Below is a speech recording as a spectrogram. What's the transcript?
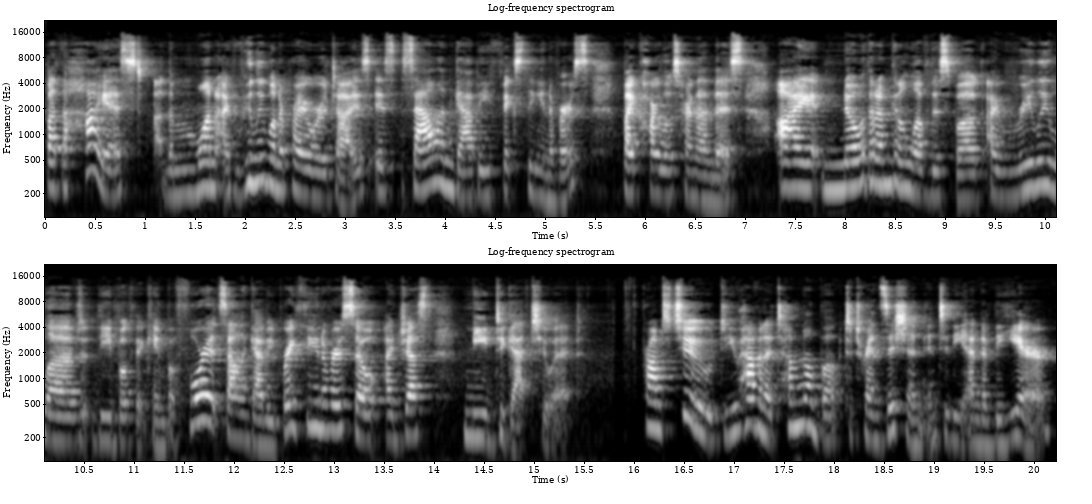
But the highest, uh, the one I really want to prioritize, is Sal and Gabi Fix the Universe by Carlos Hernandez. I know that I'm going to love this book. I really loved the book that came before it, Sal and Gabi Break the Universe, so I just need to get to it. Prompt two, do you have an autumnal book to transition into the end of the year?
